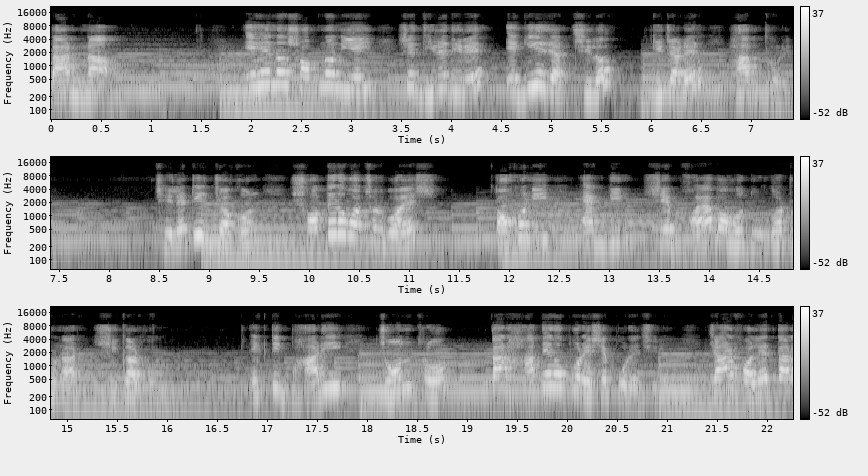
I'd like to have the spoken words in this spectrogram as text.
তার নাম। এহেন স্বপ্ন নিয়েই সে ধীরে ধীরে এগিয়ে যাচ্ছিল গিটারের হাত ধরে। ছেলেটির যখন সতেরো বছর বয়স, তখনই একদিন সে ভয়াবহ দুর্ঘটনার শিকার হল। একটি ভারী যন্ত্র তার হাতের ওপর এসে পড়েছিল, যার ফলে তার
